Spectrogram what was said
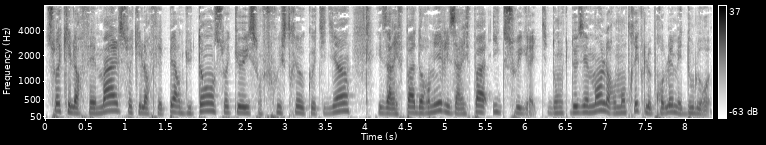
Soit qu'il leur fait mal, soit qu'il leur fait perdre du temps, soit qu'ils sont frustrés au quotidien, ils n'arrivent pas à dormir, ils n'arrivent pas à X ou Y. Donc deuxièmement, leur montrer que le problème est douloureux.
